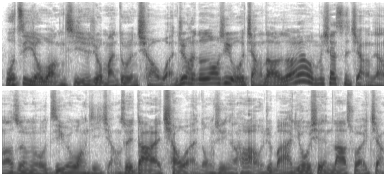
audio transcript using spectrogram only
我自己都忘记了，就蛮多人敲碗，就很多东西我讲到说，哎，我们下次讲讲到最后我自己会忘记讲，所以大家来敲碗的东西呢，好了，我就把它优先拉出来讲。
